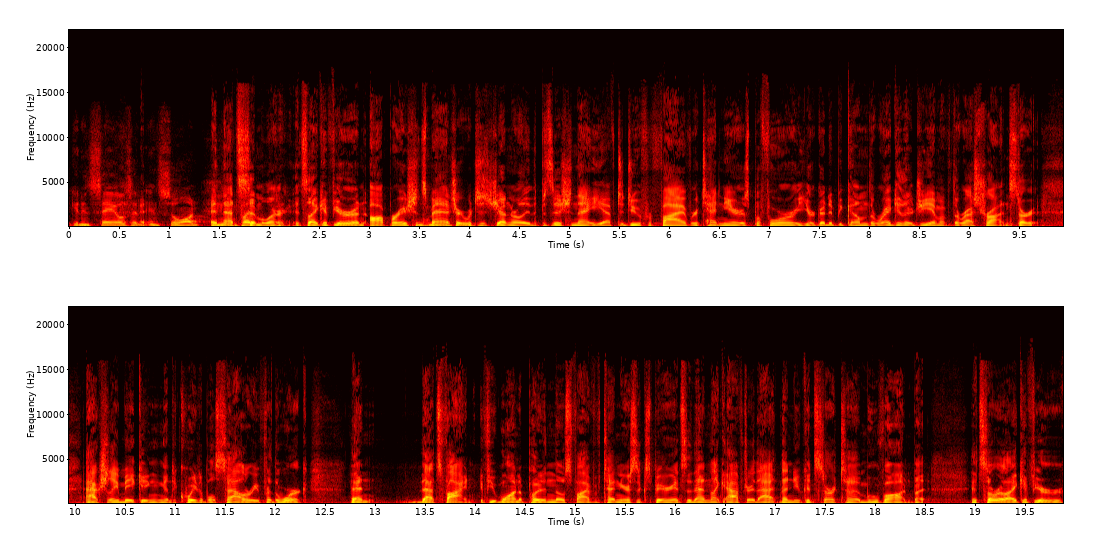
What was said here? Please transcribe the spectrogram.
get in sales and, and so on. And that's But- similar. It's like if you're an operations manager, which is generally the position that you have to do for five or 10 years before you're going to become the regular GM of the restaurant and start actually making an equatable salary for the work, then that's fine. If you want to put in those five of 10 years experience, and then like after that, then you can start to move on. But it's sort of like if you're,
